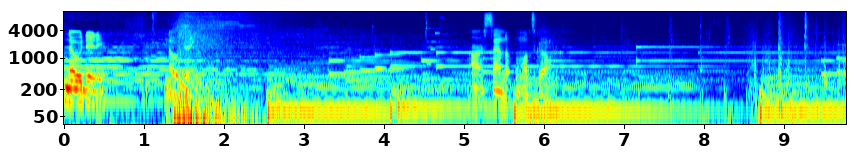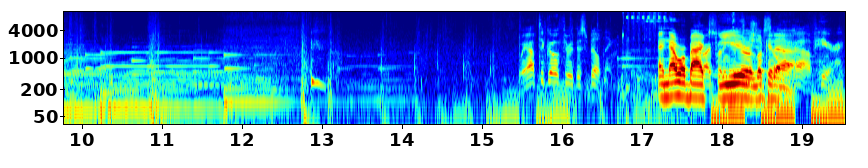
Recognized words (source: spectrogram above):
No diddy. No diddy. Alright, stand up and let's go. We have to go through this building. And now we're back here. Look at that. here.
